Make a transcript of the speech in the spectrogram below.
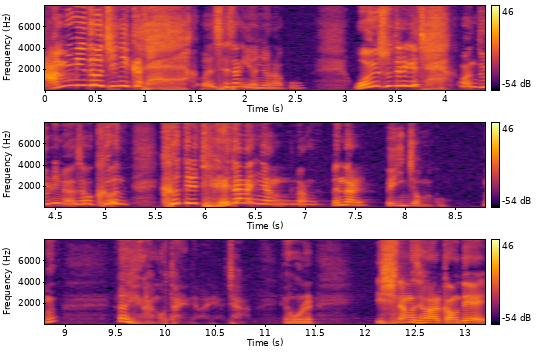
안 믿어지니까 자꾸만 세상이 연연하고 원수들에게 자꾸만 눌리면서 그건 그것들이 대단한 양, 양 맨날 인정하고. 응? 에이, 아무것도 아닌데 말이야. 자, 오늘 이 신앙생활 가운데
